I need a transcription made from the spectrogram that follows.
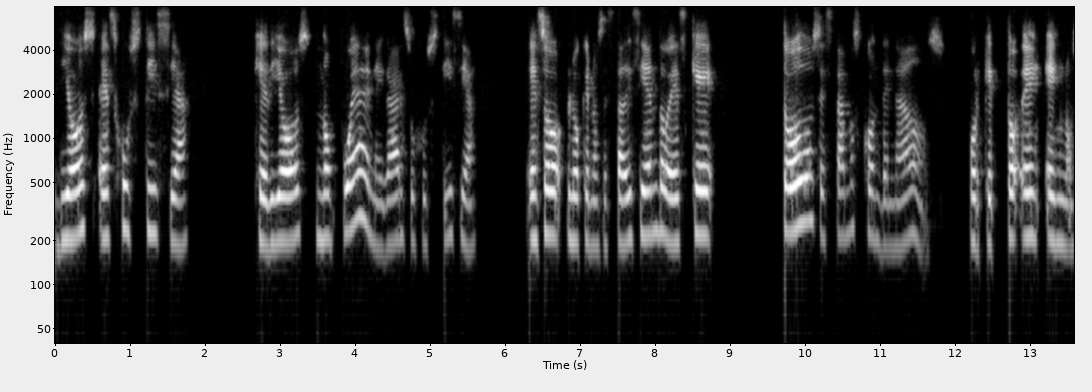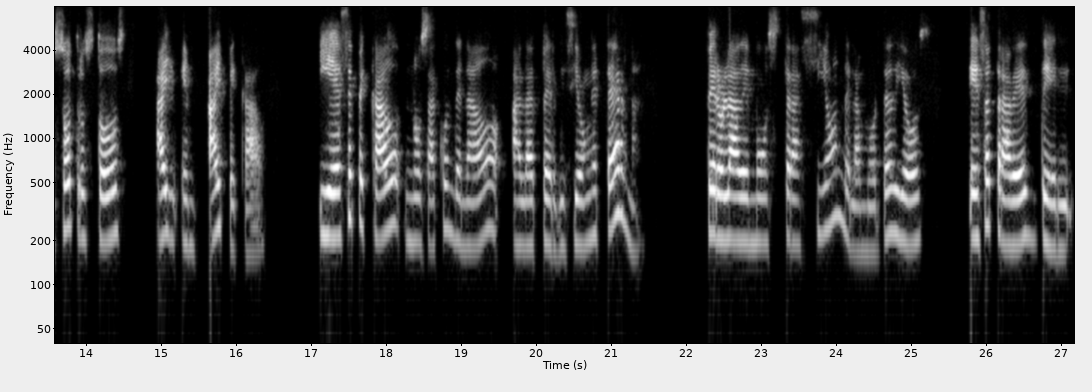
Dios es justicia, que Dios no puede negar su justicia, eso lo que nos está diciendo es que todos estamos condenados, porque en, nosotros todos hay, hay pecado. Y ese pecado nos ha condenado a la perdición eterna. Pero la demostración del amor de Dios es a través del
